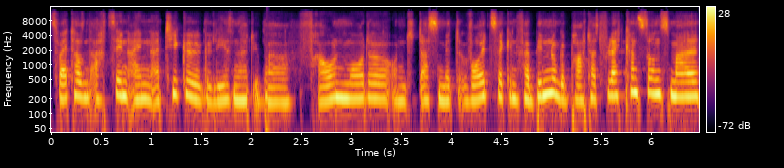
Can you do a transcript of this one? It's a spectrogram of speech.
2018 einen Artikel gelesen hat über Frauenmorde und das mit Wojciech in Verbindung gebracht hat. Vielleicht kannst du uns mal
